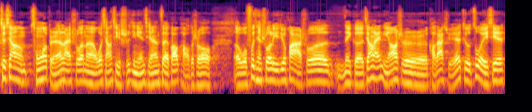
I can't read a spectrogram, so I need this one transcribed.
就像从我本人来说呢，我想起十几年前在高考的时候，呃，我父亲说了一句话，说那个将来你要是考大学，就做一些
